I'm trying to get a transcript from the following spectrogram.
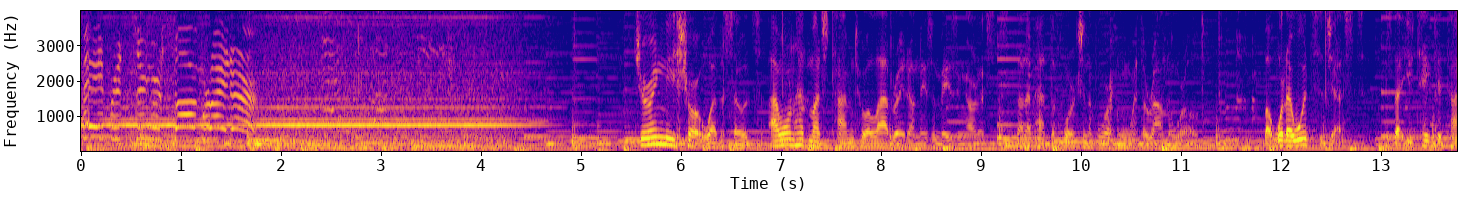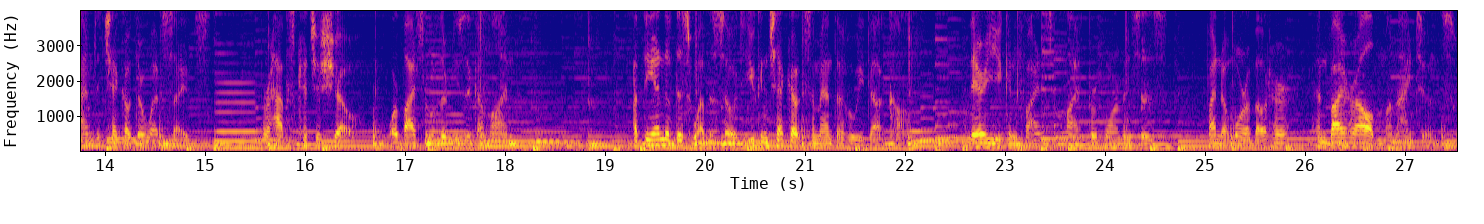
favorite singer songwriter? During these short webisodes, I won't have much time to elaborate on these amazing artists that I've had the fortune of working with around the world. But what I would suggest is that you take the time to check out their websites, perhaps catch a show, or buy some of their music online. At the end of this webisode, you can check out samanthahooey.com. There you can find some live performances, find out more about her, and buy her album on iTunes.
